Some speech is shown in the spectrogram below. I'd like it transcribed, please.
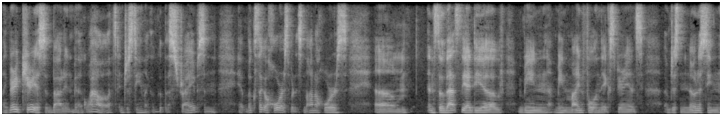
like very curious about it and be like wow that's interesting like look at the stripes and it looks like a horse but it's not a horse um, and so that's the idea of being being mindful in the experience of just noticing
